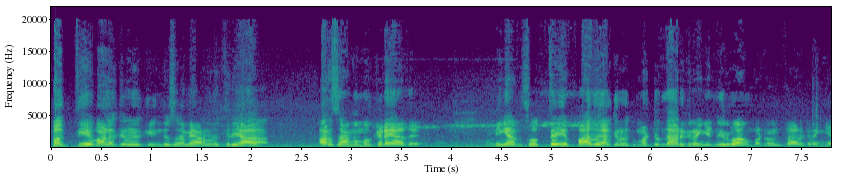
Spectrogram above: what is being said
பக்தியை வளர்க்குறதுக்கு இந்து சாமி அறநிலைத்துறை அரசாங்கமும் கிடையாது. நீங்கள் அந்த சொத்தையும் பாதுகாக்கிறதுக்கு மட்டும்தான் இருக்கிறீங்க நிர்வாகம் பண்ணுறதுக்கு தான் இருக்கிறீங்க.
